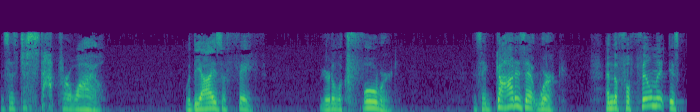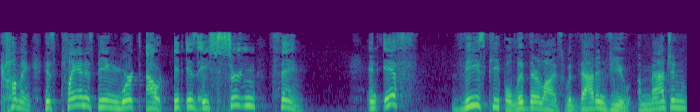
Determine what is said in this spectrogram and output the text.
and says, just stop for a while. With the eyes of faith, we are to look forward and say, God is at work and the fulfillment is coming. His plan is being worked out. It is a certain thing. And if these people lived their lives with that in view, imagine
